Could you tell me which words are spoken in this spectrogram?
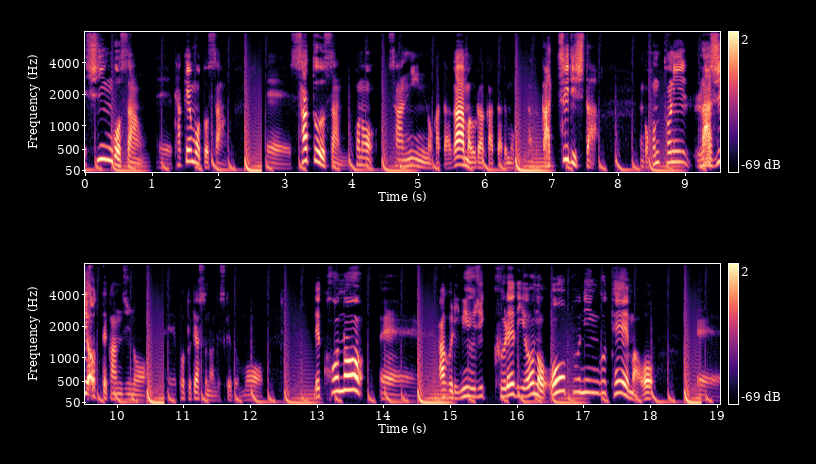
慎吾さん、えー竹本さん、えー、佐藤さん、この3人の方が、まあ、裏方でも、なんかがっちりした、なんか本当にラジオって感じの、えーポッドキャストなんですけども、で、この、えーアグリミュージックレディオのオープニングテーマを、えー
